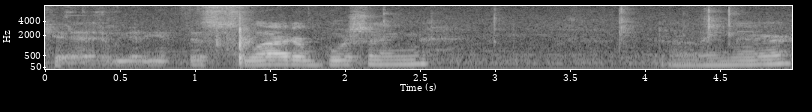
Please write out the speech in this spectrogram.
Okay, we gotta get this slider bushing uh, in there.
